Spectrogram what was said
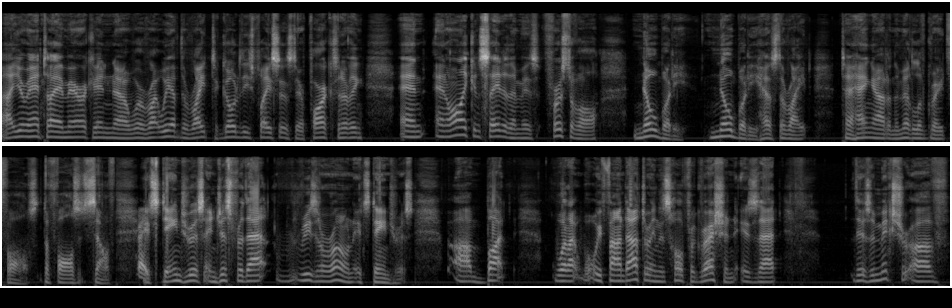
uh, "You're anti-American. Uh, we're right. We have the right to go to these places. Their parks and everything." And and all I can say to them is, first of all, nobody, nobody has the right to hang out in the middle of Great Falls, the falls itself. Right. It's dangerous, and just for that reason alone, it's dangerous. Um, but what I, what we found out during this whole progression is that there's a mixture of,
